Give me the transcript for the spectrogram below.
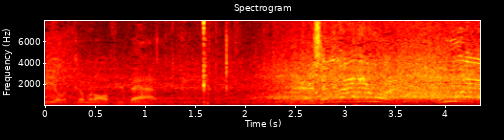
Feel it coming off your bat. There's a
